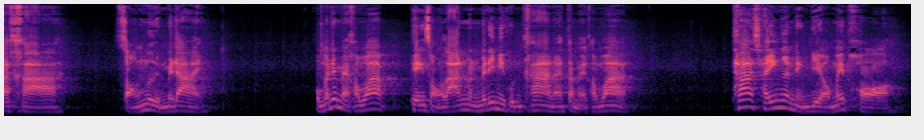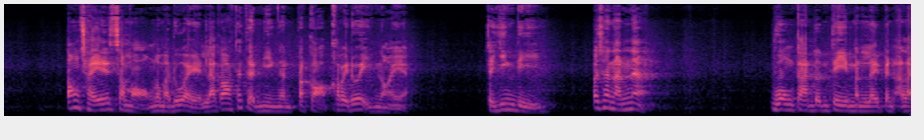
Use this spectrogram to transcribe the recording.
ราคา 20,000 ไม่ได้ ผมไม่ได้หมายความว่าเพลง 2 ล้านมันไม่ได้มีคุณค่านะแต่หมายความว่า ถ้าใช้เงินอย่างเดียวไม่พอ ต้องใช้สมองลงมาด้วย แล้วก็ถ้าเกิดมีเงินประกอบเข้าไปด้วยอีกหน่อยอะจะยิ่งดี เพราะฉะนั้นน่ะวงการดนตรีมันเลยเป็นอะไร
